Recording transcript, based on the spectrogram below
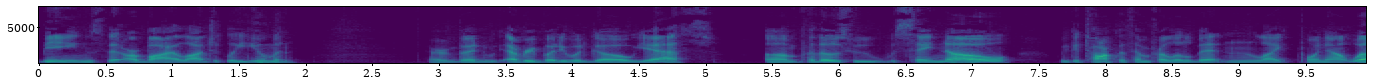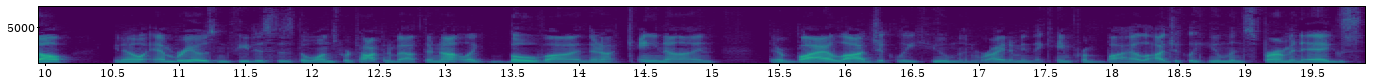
beings that are biologically human. Everybody, everybody would go, yes. Um, for those who say no, we could talk with them for a little bit and like point out, well, you know, embryos and fetuses, the ones we're talking about, they're not like bovine, they're not canine, they're biologically human, right? I mean, they came from biologically human sperm and eggs.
